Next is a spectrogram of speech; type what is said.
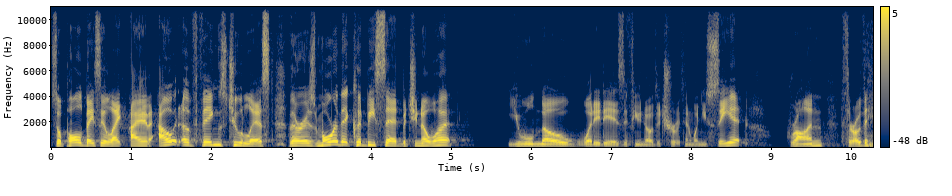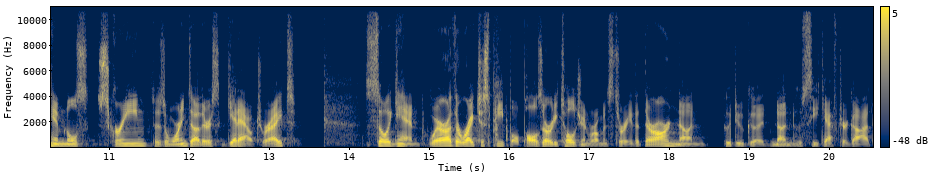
So Paul basically like, I am out of things to list. There is more that could be said, but you know what? You will know what it is if you know the truth. And when you see it, run, throw the hymnals, scream. There's a warning to others. Get out, right? So again, where are the righteous people? Paul's already told you in Romans 3 that there are none who do good, none who seek after God.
